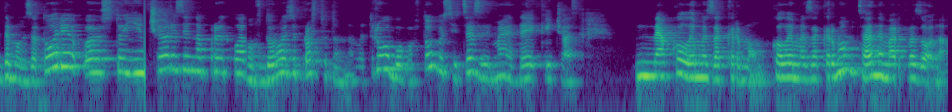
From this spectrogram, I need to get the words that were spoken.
де ми в заторі е, стоїмо, в черзі, наприклад, в дорозі, просто там на метро або в автобусі. Це займає деякий час. Не коли ми за кермом. Коли ми за кермом, це не мертва зона.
